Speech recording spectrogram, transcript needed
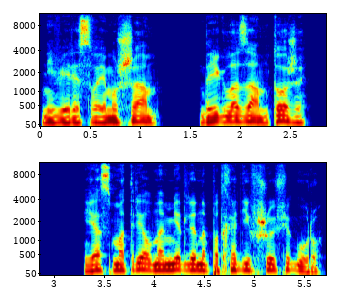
Не веря своим ушам, да и глазам тоже, я смотрел на медленно подходившую фигуру.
